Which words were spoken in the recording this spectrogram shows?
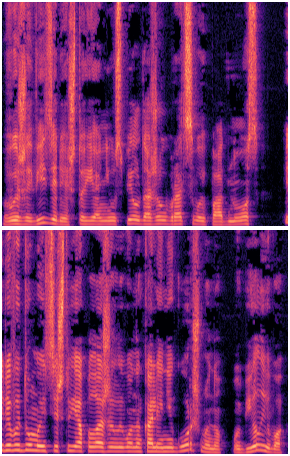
Вы же видели, что я не успел даже убрать свой поднос? Или вы думаете, что я положил его на колени Горшману, убил его,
